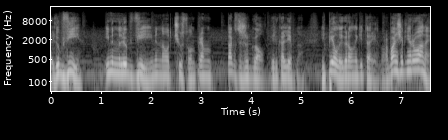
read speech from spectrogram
любви, именно любви, именно вот чувства. Он прям так зажигал великолепно. И пел, и играл на гитаре. Барабанщик Нирваны,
